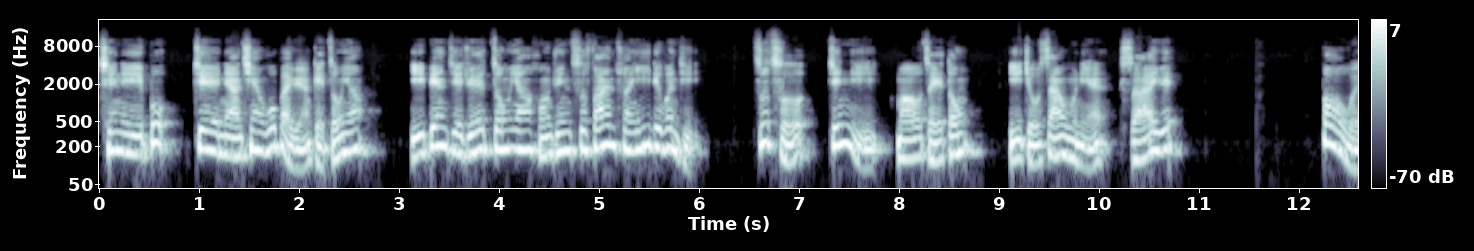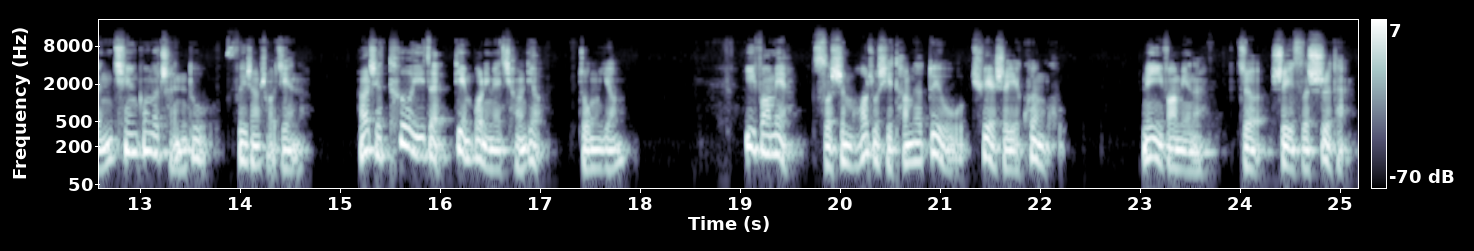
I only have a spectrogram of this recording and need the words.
请你部借两千五百元给中央，以便解决中央红军吃饭存疑的问题。至此，经理毛泽东。一九三五年十二月。报文谦恭的程度非常少见了，而且特意在电报里面强调中央。一方面，此时毛主席他们的队伍确实也困苦；另一方面呢，这是一次试探。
